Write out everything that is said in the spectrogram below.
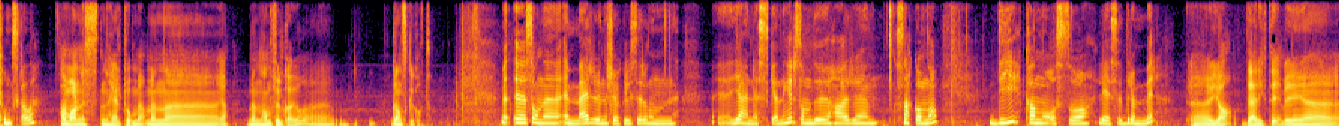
tomskalle? Han var nesten helt tom, ja. Men, uh, ja. men han funka jo ganske godt. Men sånne MR-undersøkelser og sånne hjerneskanninger som du har uh, snakka om nå, de kan nå også lese drømmer. Uh, ja, det er riktig. Uh,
